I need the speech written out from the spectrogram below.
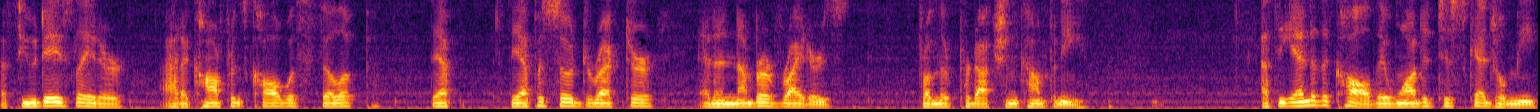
A few days later, I had a conference call with Philip, the, ep- the episode director, and a number of writers from the production company. At the end of the call, they wanted to schedule me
